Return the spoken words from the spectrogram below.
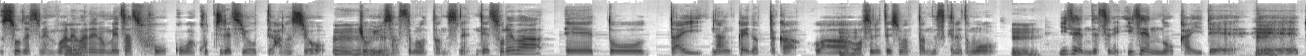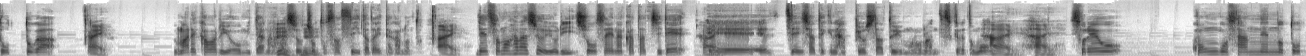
そうですね。我々の目指す方向はこっちですよって話をうん共有させてもらったんですね。で、それは、えっ、と、第何回だったかは忘れてしまったんですけれども、うん。以前ですね、以前の回で、うんえードットがはい。生まれ変わるよみたいな話をちょっとさせていただいたかなと。はい。で、その話をより詳細な形で、はいえー全社的に発表したというものなんですけれども、はい。はい。それを今後3年のドッ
